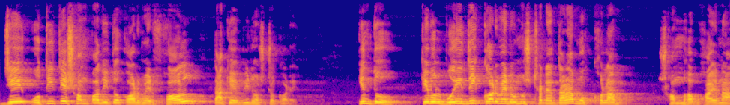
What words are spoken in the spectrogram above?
যে অতীতে সম্পাদিত কর্মের ফল তাকে বিনষ্ট করে। কিন্তু কেবল বৈদিক কর্মের অনুষ্ঠানের দ্বারা মোক্ষ লাভ সম্ভব হয় না।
